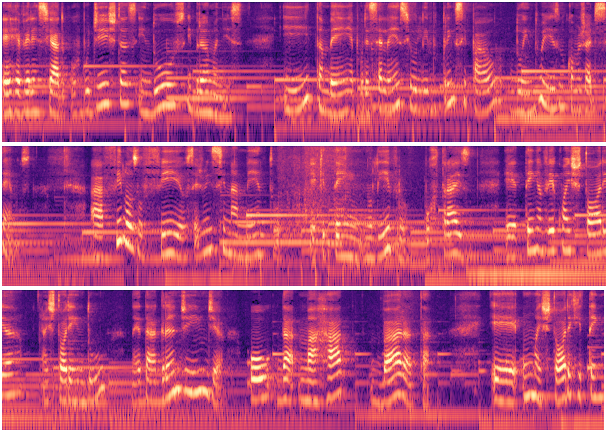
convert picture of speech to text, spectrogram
É reverenciado por budistas, hindus e brahmanes. E também é, por excelência, o livro principal do hinduísmo, como já dissemos a filosofia, ou seja, o ensinamento é, que tem no livro por trás, é, tem a ver com a história, a história hindu né, da Grande Índia ou da Mahabharata. É uma história que tem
